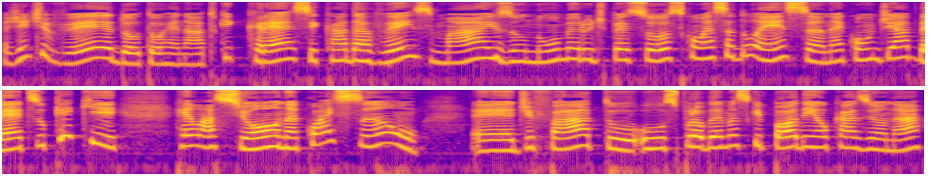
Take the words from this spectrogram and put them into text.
A gente vê, doutor Renato, que cresce cada vez mais o número de pessoas com essa doença, né, com diabetes. O que que relaciona? Quais são, é, de fato, os problemas que podem ocasionar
